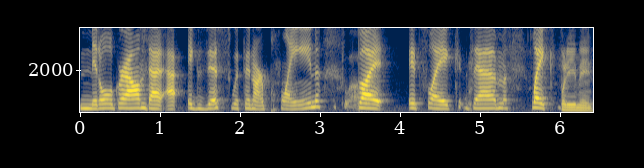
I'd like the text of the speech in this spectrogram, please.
middle ground that a- exists within our plane. It's but it's like them like What do you mean?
